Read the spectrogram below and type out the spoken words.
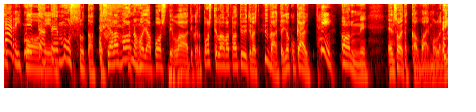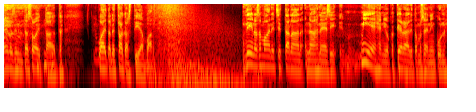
värikoodin. No niin, mitä te mussutatte? Siellä vanhoja postilaatikoita. Postilla ovat vaan tyytyväiset. Hyvä, että joku käyttää. Niin. Onni. En soitakaan vaimolle. Niin meinasin niitä soittaa, että laita ne takas tien varten. Niina, sä mainitsit tänään nähneesi miehen, joka keräili tommoseen niin kuin,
